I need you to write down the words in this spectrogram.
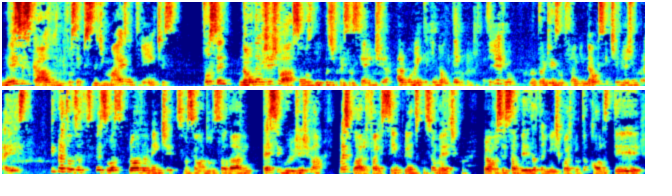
Nesses casos em que você precisa de mais nutrientes, você não deve jejuar. São os grupos de pessoas que a gente argumenta que não tem por que fazer jejum. O Dr. Jason Fung não incentiva jejum para eles. E para todas as outras pessoas, provavelmente, se você é um adulto saudável, é seguro jejuar. Mas, claro, fale sempre antes com seu médico para você saber exatamente quais protocolos ter,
